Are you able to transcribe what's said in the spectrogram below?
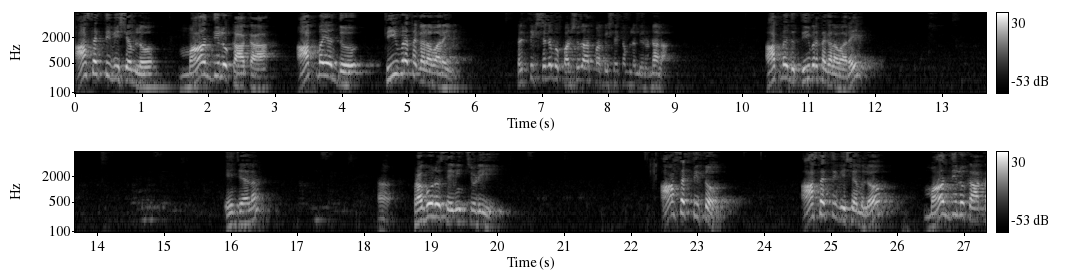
ఆసక్తి విషయంలో మాంద్యులు కాక ఆత్మయందు తీవ్రత గలవారై ప్రతి క్షణము పరిశుధాత్మ అభిషేకంలో మీరుండాలా? ఆత్మయందు తీవ్రత గలవారై ఏం చేయాలా? ప్రభును సేవించుడి. ఆసక్తితో ఆసక్తి విషయంలో మాంద్యులు కాక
